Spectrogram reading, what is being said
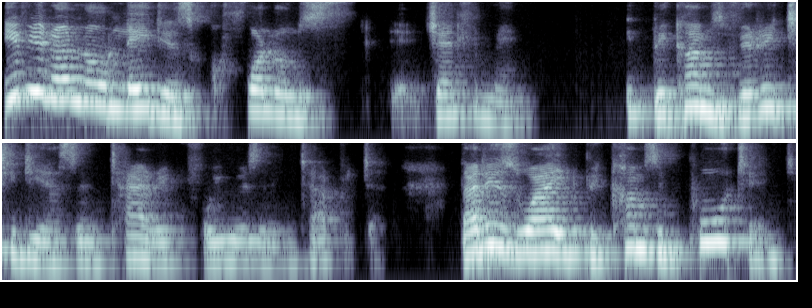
if you don't know ladies follows gentlemen, it becomes very tedious and tiring for you as an interpreter. That is why it becomes important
